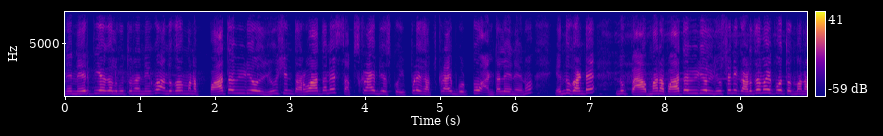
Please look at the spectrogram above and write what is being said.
నేను నేర్పించగలుగుతున్నాను నీకు. అందుకని మన పాత వీడియోలు చూసిన తర్వాతనే సబ్స్క్రైబ్ చేసుకో. ఇప్పుడే సబ్స్క్రైబ్ కొట్టు అంటలే నేను. ఎందుకంటే నువ్వు మన పాత వీడియోలు చూస్తే నీకు అర్థమైపోతుంది. మన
